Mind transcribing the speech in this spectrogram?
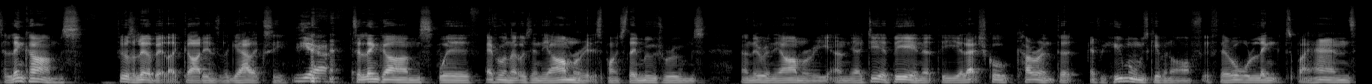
to link arms Feels a little bit like Guardians of the Galaxy. Yeah. to link arms with everyone that was in the armory at this point. So they moved rooms and they were in the armory. And the idea being that the electrical current that every human was given off, if they're all linked by hand,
